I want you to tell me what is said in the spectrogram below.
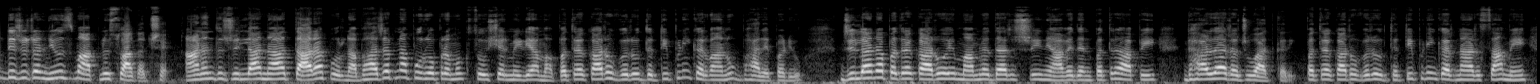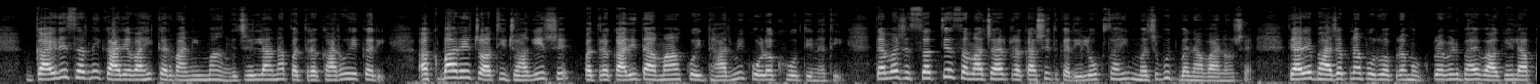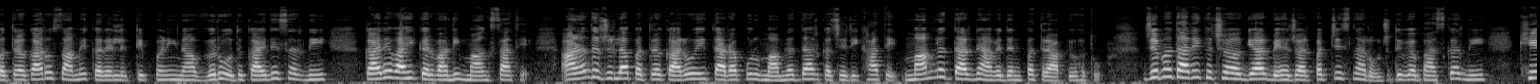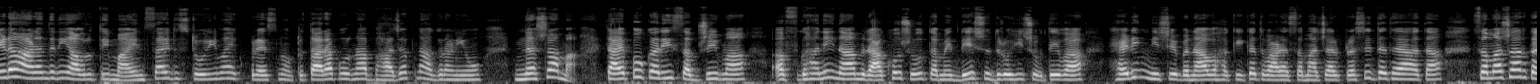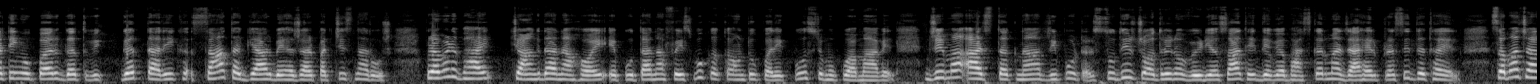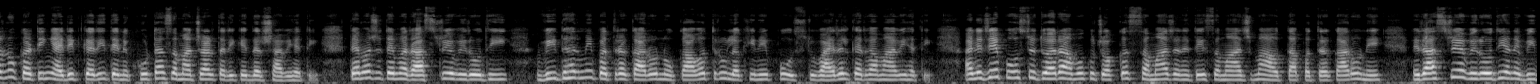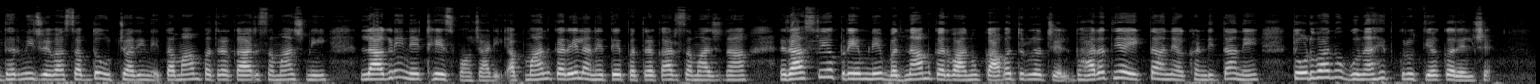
Digital ન્યૂઝમાં આપનું સ્વાગત છે. આણંદ જિલ્લાના તારાપુરના ભાજપના પૂર્વ પ્રમુખ સોશિયલ મીડિયામાં પત્રકારો વિરુદ્ધ ટિપ્પણી કરવાનું ભારે પડ્યું. જિલ્લાના પત્રકારોએ મામલતદારશ્રીને આવેદનપત્ર આપી ધારદાર રજૂઆત કરી. પત્રકારો વિરુદ્ધ ટિપ્પણી કરનાર સામે કાયદેસરની કાર્યવાહી કરવાની માંગ જિલ્લાના પત્રકારોએ કરી. અખબાર એ ચોથી જાગીર છે. પત્રકારિતામાં કોઈ ધાર્મિક ઓળખ હોતી નથી. તેમજ સત્ય સમાચાર પ્રકાશિત કરી લોકશાહી મજબૂત બનાવવાનો છે. ત્યારે ભાજપના પૂર્વ પ્રમુખ પ્રવીણભાઈ વાઘેલા પત્રકારો સામે કરેલ ટિપ્પણીના વિરોધ કાયદેસરની કાર્યવાહી કરવાની માંગ સાથે આણંદ જિલ્લા પત્રકારોએ તારાપુર મામલતદાર કચેરી ખાતે મામલતદારને આવેદનપત્ર આપ્યું હતું, જેમાં તારીખ છ અગિયાર બે હજાર પચીસના રોજ દિવ્ય ભાસ્કરની ખેડા આણંદની આવૃત્તિમાં ઇનસાઇડ સ્ટોરીમાં એક પ્રેસ નોટ તારાપુરના ભાજપના અગ્રણીઓ નશામાં ટાઈપો કરી સબ્જીમાં અફઘાની નામ રાખો છો, તમે દેશદ્રોહી છો તેવા હેડિંગ નીચે બનાવ હકીકતવાળા સમાચાર પ્રસિદ્ધ થયા હતા. સમાચાર કટિંગ ઉપર ગત ગત તારીખ સાત અગિયાર બે હજાર પચીસના રોજ પ્રવીણભાઈ ચાંગદાના હોય એ પોતાના ફેસબુક એકાઉન્ટ ઉપર એક પોસ્ટ મૂકવામાં આવેલ, જેમાં આજ તકના રિપોર્ટર સુધીર ચૌધરીનો વીડિયો સાથે દિવ્ય ભાસ્કરમાં જાહેર પ્રસિદ્ધ થયેલ. સમાચારનું કટિંગ એડિટ કરી તેને ખોટા સમાચાર તરીકે દર્શાવી હતી. તેમજ તેમાં રાષ્ટ્રીય વિરોધી વિધર્મી પત્રકારોનું કાવતરું લખીને પોસ્ટ વાયરલ કરવામાં આવી હતી. અને જે પોસ્ટ દ્વારા અમુક ચોક્કસ સમાજ અને તે સમાજમાં આવતા પત્રકારોને રાષ્ટ્રીય વિરોધી અને વિધર્મી જેવા શબ્દો ઉચ્ચારીને તમામ પત્રકાર સમાજની લાગણીને ઠેસ પહોંચાડી. અપમાન કરેલ અને તે પત્રકાર સમાજના રાષ્ટ્રીય પ્રેમને બદનામ કરવાનું કાવતરું રચેલ, ભારતીય એકતા અને અખંડિતતાને તોડવાનું ગુનાહિત કૃત્ય કરેલ છે.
